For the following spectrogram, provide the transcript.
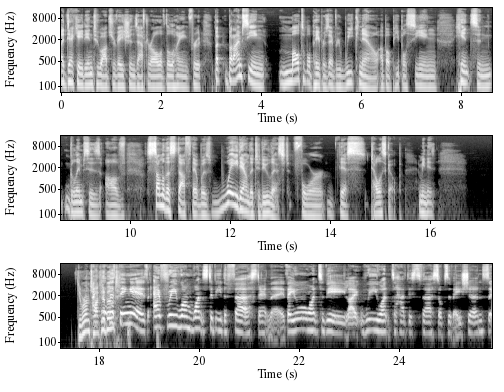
a decade into observations after all of the low hanging fruit. But but I'm seeing multiple papers every week now about people seeing hints and glimpses of some of the stuff that was way down the to-do list for this telescope. I mean, do you know what I'm talking about? The thing is, everyone wants to be the first, don't they? They all want to be like, we want to have this first observation. So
